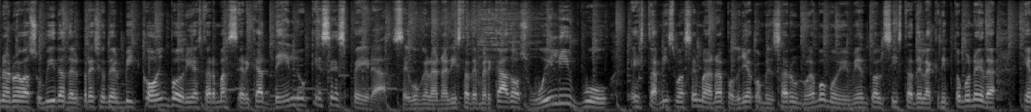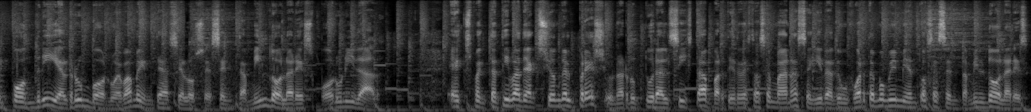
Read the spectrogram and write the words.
Una nueva subida del precio del Bitcoin podría estar más cerca de lo que se espera. Según el analista de mercados Willy Wu, esta misma semana podría comenzar un nuevo movimiento alcista de la criptomoneda que pondría el rumbo nuevamente hacia los 60 mil dólares por unidad. Expectativa de acción del precio, una ruptura alcista a partir de esta semana seguida de un fuerte movimiento a 60 mil dólares,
